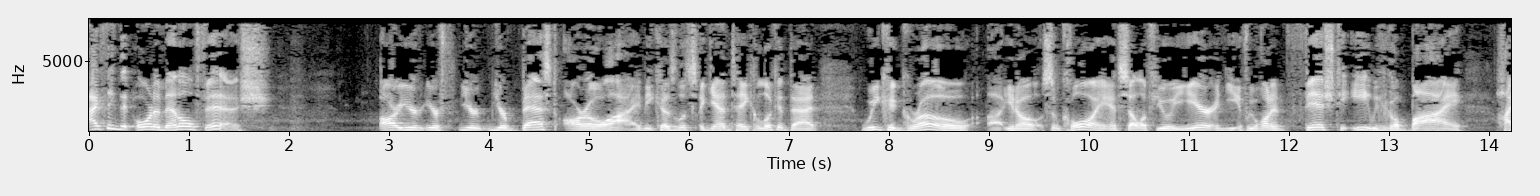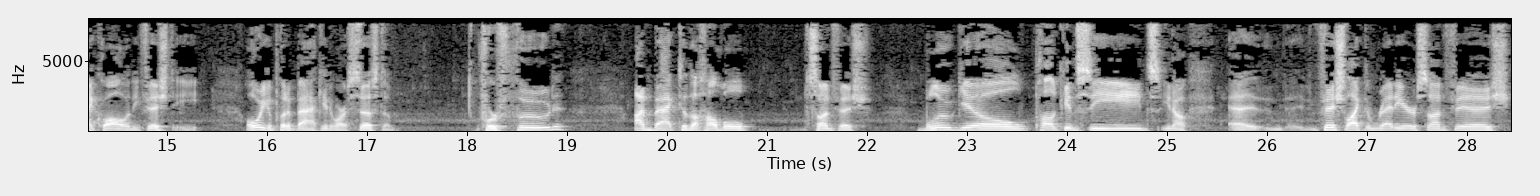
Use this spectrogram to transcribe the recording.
I think that ornamental fish are your your your your best ROI because let's again take a look at that we could grow, uh, you know, some koi and sell a few a year. And if we wanted fish to eat, we could go buy high quality fish to eat, or we could put it back into our system. For food, I'm back to the humble sunfish, bluegill, pumpkin seeds, you know, uh, fish like the red ear sunfish,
